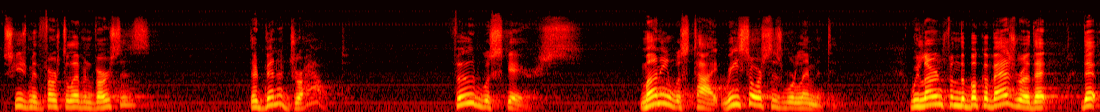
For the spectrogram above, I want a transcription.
excuse me, the first 11 verses, there'd been a drought. Food was scarce, money was tight, resources were limited. We learn from the book of Ezra that, that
